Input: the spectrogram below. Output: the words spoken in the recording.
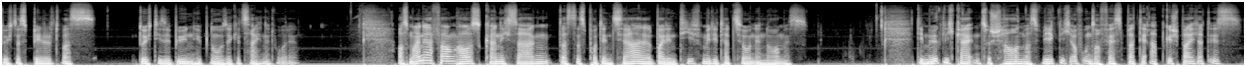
durch das Bild, was durch diese Bühnenhypnose gezeichnet wurde. Aus meiner Erfahrung heraus kann ich sagen, dass das Potenzial bei den Tiefmeditationen enorm ist. Die Möglichkeiten zu schauen, was wirklich auf unserer Festplatte abgespeichert ist,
